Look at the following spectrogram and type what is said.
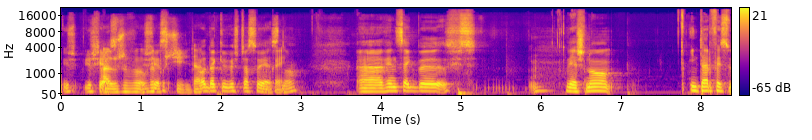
Już, już A, jest. już w- jest. wypuścili, tak? Od jakiegoś czasu jest, Okej. no. E, więc jakby, wiesz, no, interfejs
